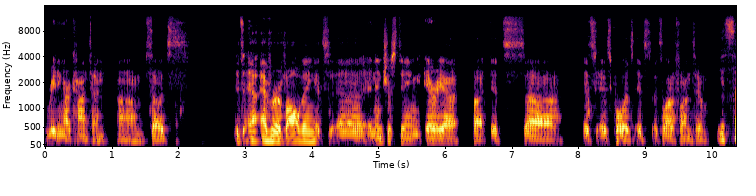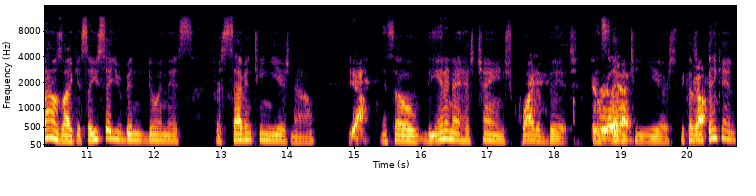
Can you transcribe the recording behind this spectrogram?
reading our content. Um, so it's it's ever evolving. It's uh, an interesting area, but it's uh, it's it's cool. It's it's it's a lot of fun too. It sounds like it. So you say you've been doing this for 17 years now. Yeah. And so the internet has changed quite a bit it in really 17 has. years because yeah. I'm thinking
